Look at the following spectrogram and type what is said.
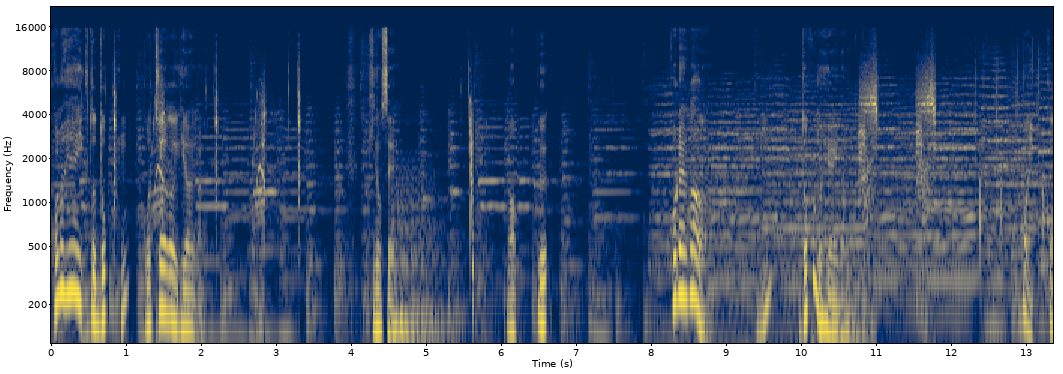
この部屋行くとど、ん？こちらが開いからね。気のせい。マップ。これが、ん？どこの部屋になるんだろうまあ、行くか。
